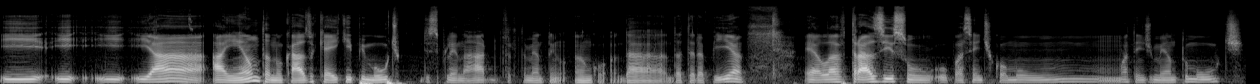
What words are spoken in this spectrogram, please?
e, e, e, e a, a ENTA, no caso, que é a equipe multidisciplinar do tratamento da, da terapia, ela traz isso, o, o paciente como um, um atendimento multi,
